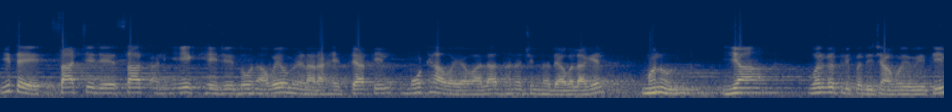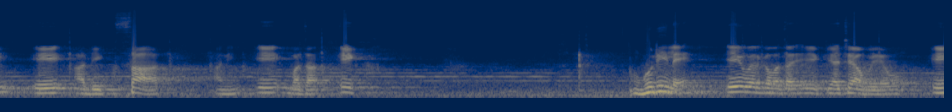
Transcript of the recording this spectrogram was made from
इथे सातचे जे सात आणि एक हे जे दोन अवयव मिळणार आहेत त्यातील मोठ्या अवयवाला धनचिन्ह द्यावं लागेल. म्हणून या वर्ग त्रिपदीच्या अवयव येतील ए अधिक सात आणि ए वजा एक. गुणिले ए वर्ग वजा एक याचे अवयव ए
